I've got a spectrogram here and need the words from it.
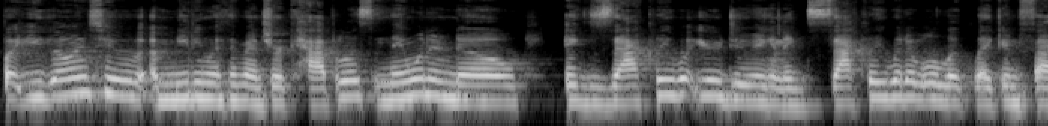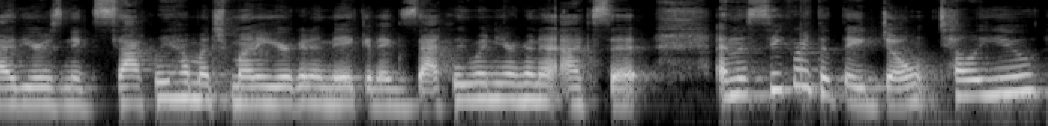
But you go into a meeting with a venture capitalist and they want to know exactly what you're doing and exactly what it will look like in five years and exactly how much money you're going to make and exactly when you're going to exit. And the secret that they don't tell you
